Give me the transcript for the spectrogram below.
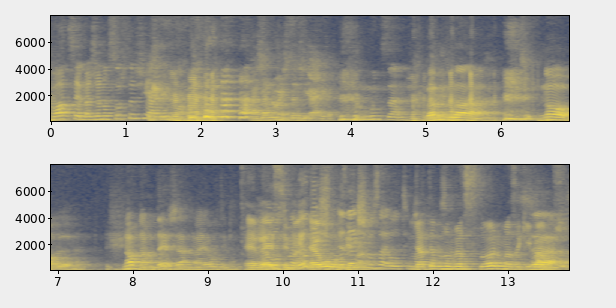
pode ser, mas eu não sou estagiária, irmão. Mas já não é estagiária. Por muitos anos. Vamos lá. Nove. Nove não, dez já, não é a última. É a É a décima, última. Eu é a última. deixo-vos a última. Já temos um vencedor, mas aqui Já. vamos.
